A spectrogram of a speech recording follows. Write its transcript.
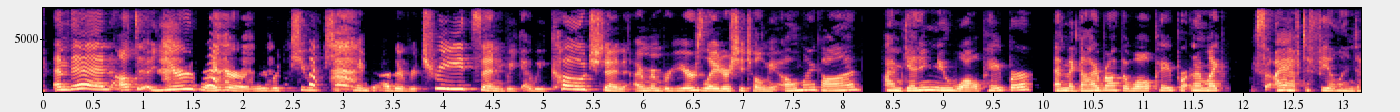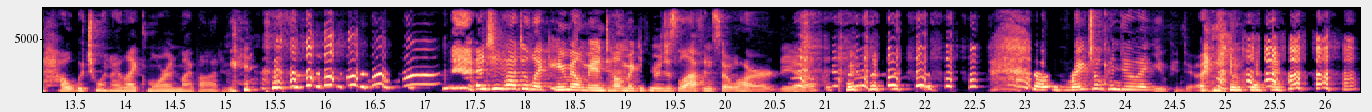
and then I'll t- years later, we would, she would, she came to other retreats and we we coached. And I remember years later, she told me, "Oh my god, I'm getting new wallpaper. And the guy brought the wallpaper. And I'm like, so I have to feel into how, which one I like more in my body. and she had to like email me and tell me because she was just laughing so hard, you know? so if Rachel can do it, you can do it.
